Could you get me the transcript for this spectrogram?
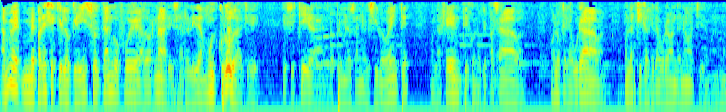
A mí me, parece que lo que hizo el tango fue adornar esa realidad muy cruda que existía en los primeros años del siglo XX, con la gente, con lo que pasaba, con lo que laburaban, con las chicas que laburaban de noche y demás. ¿no?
